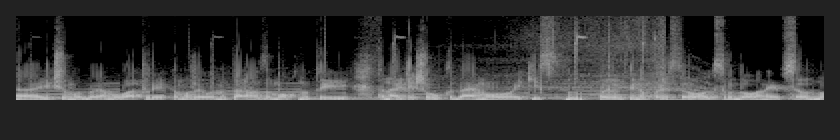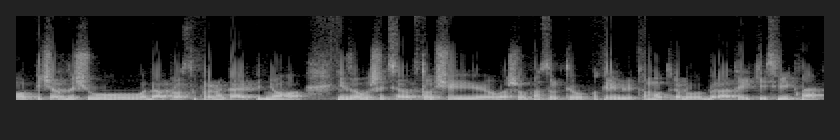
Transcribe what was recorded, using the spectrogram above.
е, якщо ми беремо вату, яка може елементарно замокнути, та навіть якщо вкладаємо якийсь пінополістирол екструдований, все одно під час дощу вода просто проникає під нього і залишиться в товщі вашого конструктиву покрівлі. Тому треба вибирати якісь вікна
